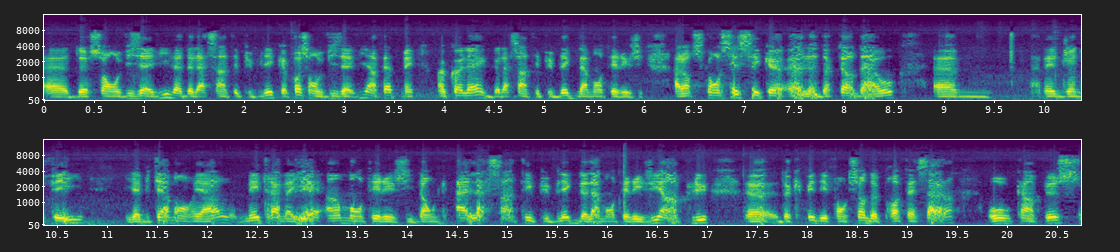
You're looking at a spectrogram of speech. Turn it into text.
de son vis-à-vis de la santé publique, pas son vis-à-vis en fait, mais un collègue de la santé publique de la Montérégie. Alors ce qu'on sait, c'est que le docteur Dao avait une jeune fille, il habitait à Montréal, mais travaillait en Montérégie, donc à la santé publique de la Montérégie, en plus euh, d'occuper des fonctions de professeur au campus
